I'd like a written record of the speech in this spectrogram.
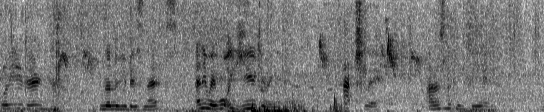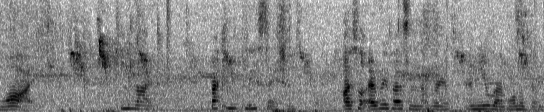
What are you doing here? None of your business. Anyway, what are you doing here? Actually, I was looking for you. Why? You lied. Back in the police station. I saw every person in that room, and you weren't one of them.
